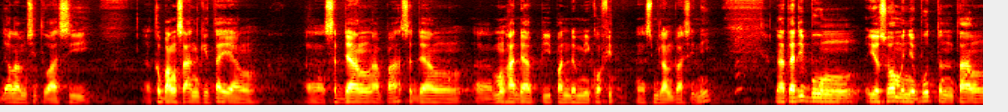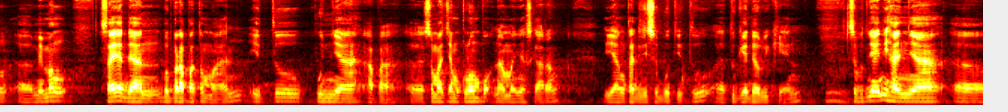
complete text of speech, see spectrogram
dalam situasi eh, kebangsaan kita yang eh, sedang apa? Sedang eh, menghadapi pandemi COVID-19 ini. Nah tadi Bung Yosua menyebut tentang eh, memang saya dan beberapa teman itu punya apa eh, semacam kelompok namanya sekarang yang tadi disebut itu eh, Together Weekend. Sebetulnya ini hanya eh,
